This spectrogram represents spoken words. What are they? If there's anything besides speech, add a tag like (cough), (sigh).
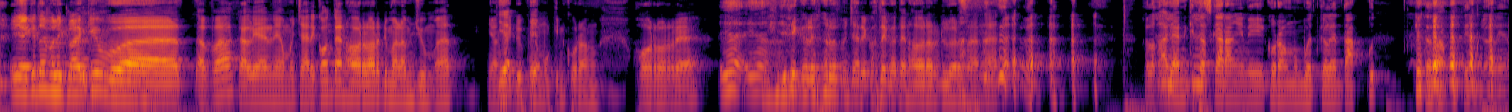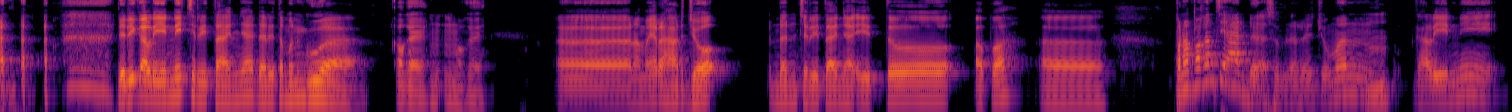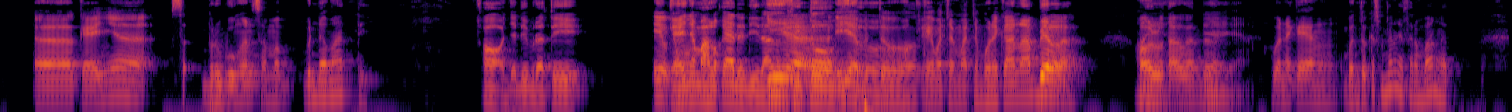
Iya kita balik lagi buat apa kalian yang mencari konten horor di malam Jumat yang Ya, hidupnya ya. mungkin kurang horor ya. Iya, iya. (laughs) Jadi kalian harus mencari konten-konten horor di luar sana. (laughs) Kalau keadaan kita sekarang ini kurang membuat kalian takut, kita takutin kalian. (laughs) Jadi kali ini ceritanya dari temen gua. Oke, Mm-mm. oke. eh namanya Raharjo dan ceritanya itu apa eh penampakan sih ada sebenarnya cuman Hmm. kali ini eh kayaknya berhubungan sama benda mati Oh, jadi berarti iya kayaknya kamu- makhluknya ada di dalam iya, situ gitu. iya betul Oke. kayak macam-macam boneka Anabel lah Oh, kalau lu iya. tahu kan tuh Iya, iya. boneka yang bentuknya sebenarnya serem banget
